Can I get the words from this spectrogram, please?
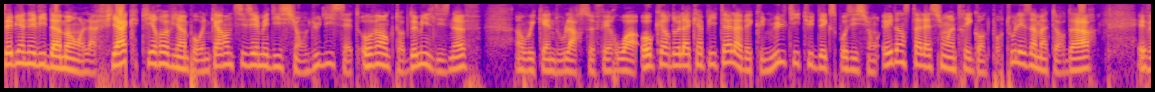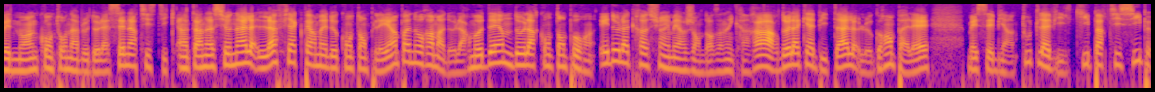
C'est bien évidemment la FIAC qui revient pour une 46e édition du 17 au 20 octobre 2019, un week-end où l'art se fait roi au cœur de la capitale avec une multitude d'expositions et d'installations intrigantes pour tous les amateurs d'art. Événement incontournable de la scène artistique internationale, la FIAC permet de contempler un panorama de l'art moderne, de l'art contemporain et de la création émergente dans un écrin rare de la capitale, le Grand Palais. Mais c'est bien toute la ville qui participe,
